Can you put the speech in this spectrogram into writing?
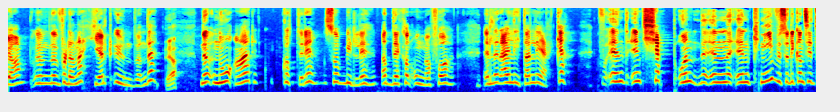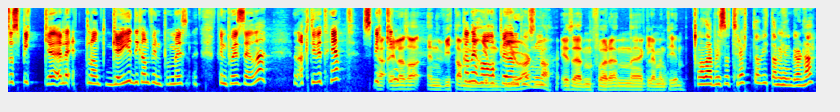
ja, for den er helt unødvendig. Ja. Nå, nå er godteri så billig at det kan unga få. Eller ei lita leke. En, en kjepp og en, en, en kniv, så de kan sitte og spikke, eller et eller annet gøy de kan finne på, med, finne på i stedet. En aktivitet. Ja, eller så en vitaminbjørn da, istedenfor en eh, klementin. Og jeg blir så trøtt av vitaminbjørn her.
